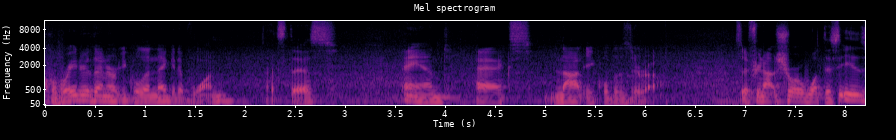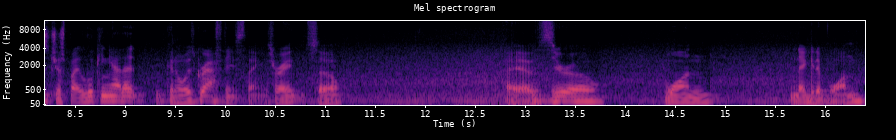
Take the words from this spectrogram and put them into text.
greater than or equal to negative 1, that's this, and x not equal to 0. So if you're not sure what this is, just by looking at it, you can always graph these things, right? So I have 0, 1, negative 1.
